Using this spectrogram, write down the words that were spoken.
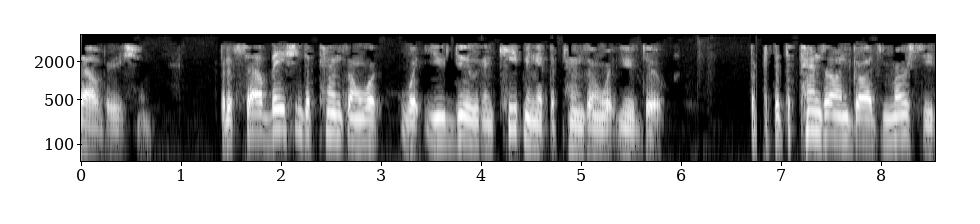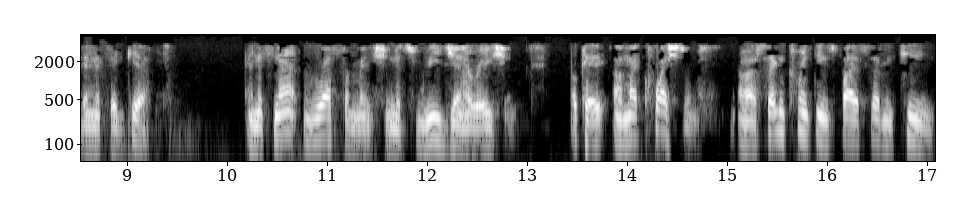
salvation. But if salvation depends on what what you do, then keeping it depends on what you do. But if it depends on God's mercy, then it's a gift, and it's not reformation; it's regeneration. Okay, uh, my question: uh, Second Corinthians five seventeen.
